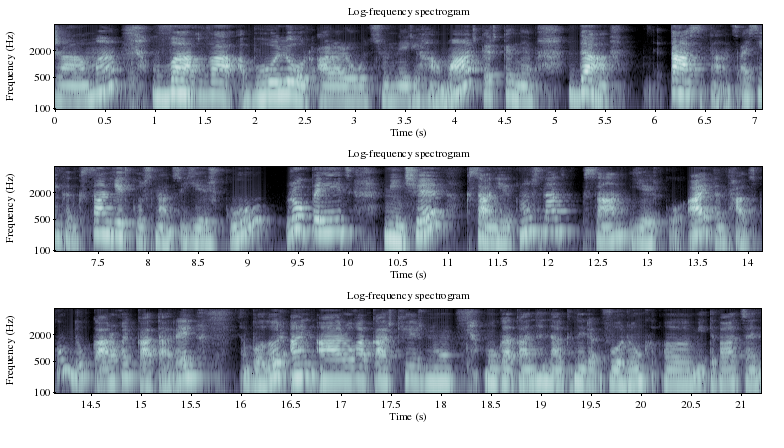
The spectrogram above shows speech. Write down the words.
ժամը վաղվա բոլոր արարողությունների համար, կրկնեմ, դա 10-ից, այսինքն 22-ից 2 րոպեից մինչև 22-ից 22։ Այդ ընթացքում դուք կարող եք կատարել բոլոր այն արարողակարգերն ու մոգական հնակները, որոնք միտված են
